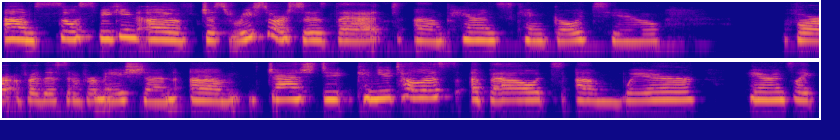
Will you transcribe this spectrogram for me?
Um, so speaking of just resources that um, parents can go to for for this information. Um, Josh, do, can you tell us about um, where parents like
